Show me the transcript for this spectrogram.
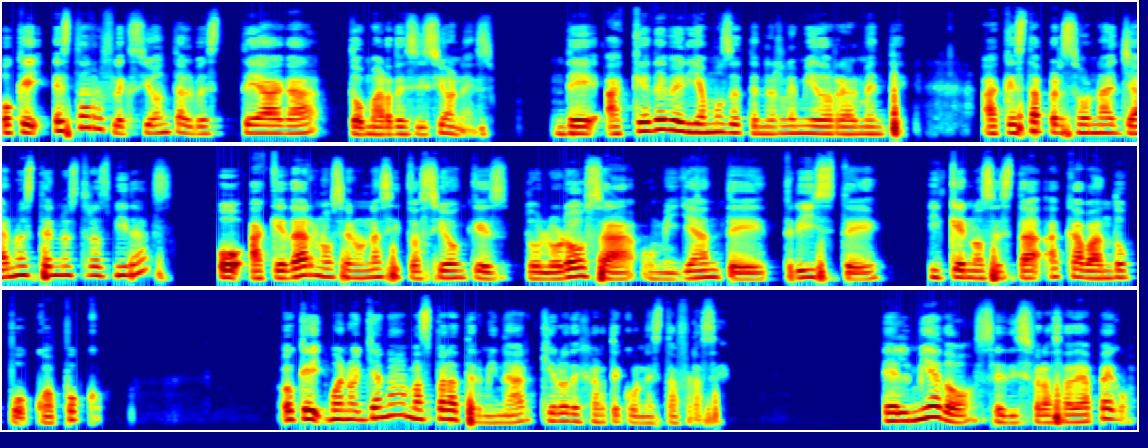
Ok, esta reflexión tal vez te haga tomar decisiones de a qué deberíamos de tenerle miedo realmente. ¿A que esta persona ya no esté en nuestras vidas? ¿O a quedarnos en una situación que es dolorosa, humillante, triste, y que nos está acabando poco a poco. Ok, bueno, ya nada más para terminar, quiero dejarte con esta frase. El miedo se disfraza de apego.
